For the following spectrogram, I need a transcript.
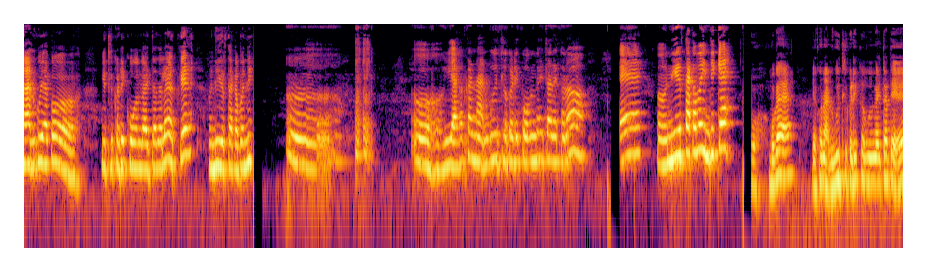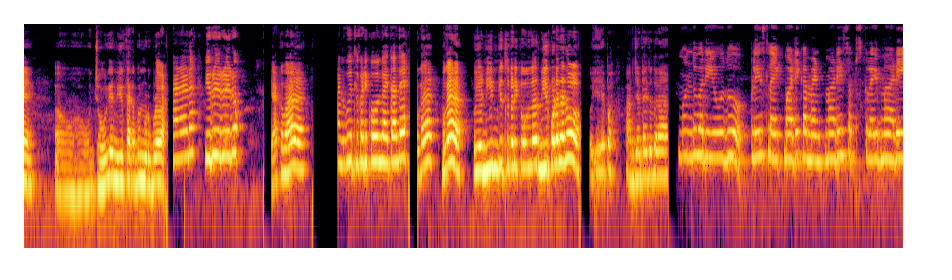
ನನಗೂ ಯಾಕೋ ಇತ್ಲ ಕಡೆ ಕೋಂಗಾಯ್ತದಲ್ಲ ಅದಕ್ಕೆ ನೀರು ತಕ ಬನ್ನಿ. ಯಾಕಕ್ಕ ನನಗೂ ಇತ್ಲ ಕಡೆ ಕೋಂಗಾಯ್ತದೆ ಕಣ? ಏ ನೀರು ತಕ ಹಿಂದಿಕ್ಕೆ. ಓ ಮಗ ಯಾಕೋ ನನಗೂ ಇತ್ತು ಕಡೆಗೆ ಹಂಗಾಯ್ತದೆ ಒಂಚೂರಿಗೆ ನೀರು ತಗೊಬಂದು ಮುಡ್ಬಿಡವ ಇರು ಇರು ಇರು. ಯಾಕವ ನನಗೂ ಇತ್ಲ ಕಡೆ ಕೋಂಗಾಯ್ತದೆ ಮಗ ಅಯ್ಯೋ ನೀನು ನೀರು ಅಯ್ಯಪ್ಪ ಅರ್ಜೆಂಟ್ ಆಯ್ತದಲ್ಲ. ಮುಂದುವರಿಯುವುದು. ಪ್ಲೀಸ್ ಲೈಕ್ ಮಾಡಿ ಕಮೆಂಟ್ ಮಾಡಿ ಸಬ್ಸ್ಕ್ರೈಬ್ ಮಾಡಿ.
